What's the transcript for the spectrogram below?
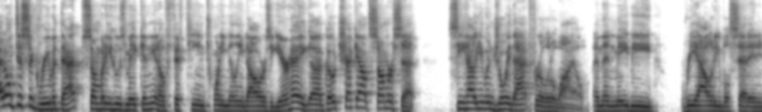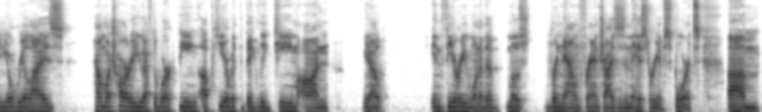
I don't disagree with that. Somebody who's making, you know, 15, 20 million dollars a year, hey, uh, go check out Somerset. See how you enjoy that for a little while. And then maybe reality will set in and you'll realize how much harder you have to work being up here with the big league team on, you know, in theory, one of the most renowned franchises in the history of sports. Um,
